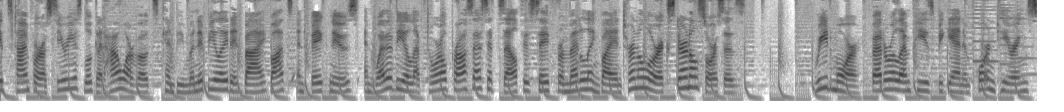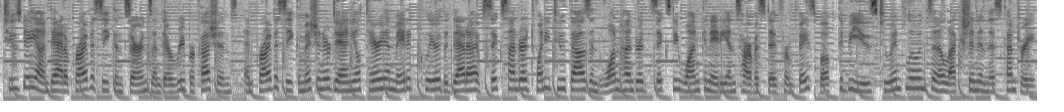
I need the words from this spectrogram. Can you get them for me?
It's time for a serious look at how our votes can be manipulated by bots and fake news, and whether the electoral process itself is safe from meddling by internal or external sources. Read more. Federal MPs began important hearings Tuesday on data privacy concerns and their repercussions, and Privacy Commissioner Daniel Therrien made it clear the data of 622,161 Canadians harvested from Facebook could be used to influence an election in this country.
